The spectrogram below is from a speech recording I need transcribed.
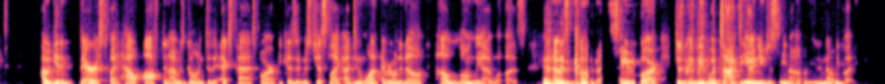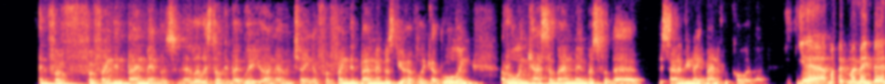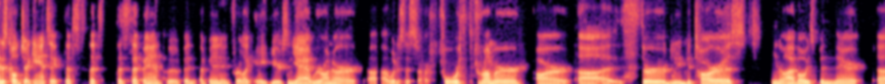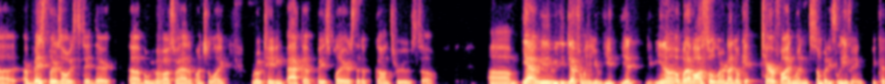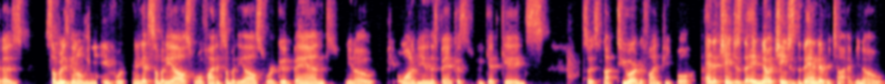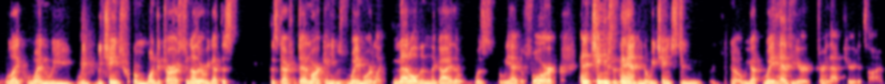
I would get embarrassed by how often I was going to the expats bar because it was just like I didn't want everyone to know how lonely I was. That I was going to that same bar just because people would talk to you and you just, you know, you didn't know anybody. And for for finding band members, uh, let's talk about where you are now in China. For finding band members, do you have like a rolling a rolling cast of band members for the the Saturday night band, if we call it that? Yeah, my, my main band is called Gigantic. That's that's that's that band who I've been I've been in for like eight years. And yeah, we're on our uh, what is this? Our fourth drummer, our uh, third lead guitarist. You know, I've always been there. Uh, our bass player's always stayed there, uh, but we've also had a bunch of like rotating backup bass players that have gone through. So um, yeah, we, definitely you, you you you know. But I've also learned I don't get terrified when somebody's leaving because somebody's going to leave. We're going to get somebody else. We'll find somebody else. We're a good band. You know, people want to be in this band because we get gigs. So it's not too hard to find people, and it changes the you know it changes the band every time. You know, like when we we we changed from one guitarist to another, we got this this guy from Denmark, and he was way more like metal than the guy that was we had before, and it changed the band. You know, we changed to you know we got way heavier during that period of time.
